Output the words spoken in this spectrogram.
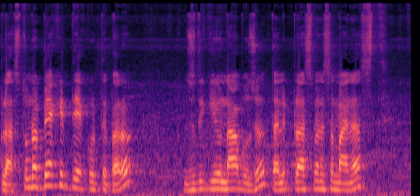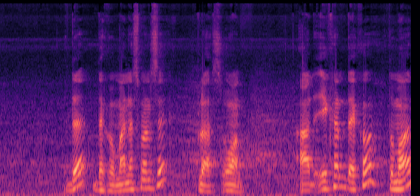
প্লাস তোমরা ব্যাকেট দিয়ে করতে পারো। যদি কেউ না বুঝো, তাহলে প্লাস মাইনাসে মাইনাস এটা দেখো মাইনাস মাইনাসে প্লাস ওয়ান আর এখানে দেখো, তোমার,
